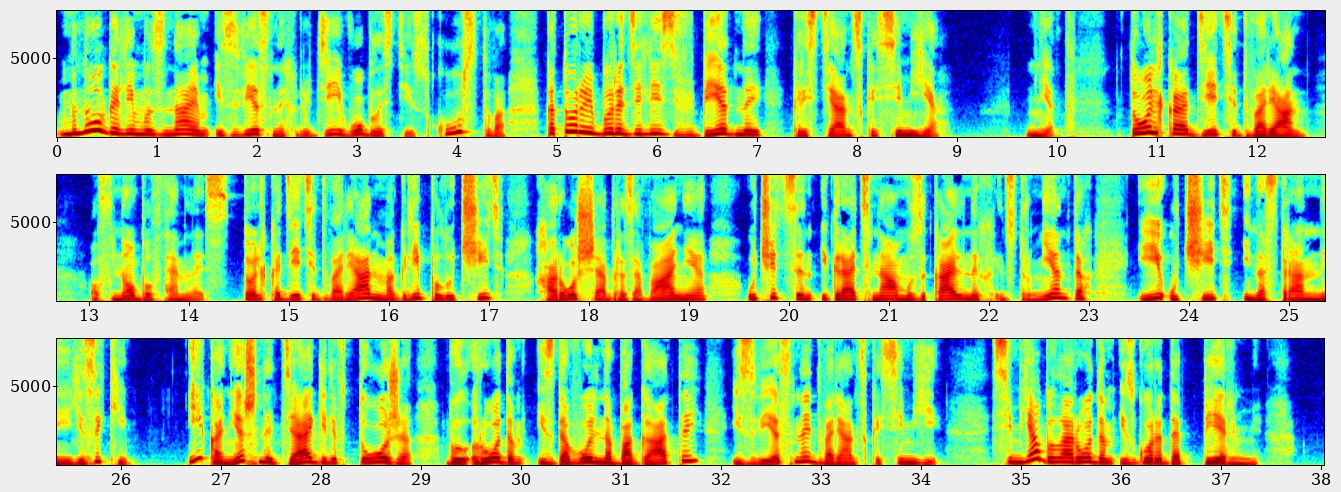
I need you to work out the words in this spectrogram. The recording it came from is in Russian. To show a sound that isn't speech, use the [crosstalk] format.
Много ли мы знаем известных людей в области искусства, которые бы родились в бедной крестьянской семье? Нет, только дети дворян of noble families, только дети дворян могли получить хорошее образование, учиться играть на музыкальных инструментах и учить иностранные языки. И, конечно, Дягилев тоже был родом из довольно богатой, известной дворянской семьи. Семья была родом из города Пермь,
